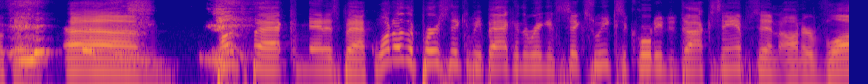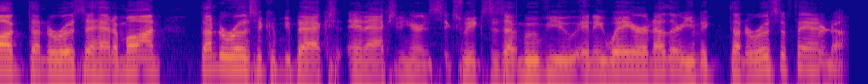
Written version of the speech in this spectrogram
Okay. Um. Punk's back. is back. One other person that can be back in the ring in six weeks, according to Doc Sampson on her vlog. Thunder Rosa had him on. Thunder Rosa could be back in action here in six weeks. Does that move you any way or another? Are you a big Thunder Rosa fan or not?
